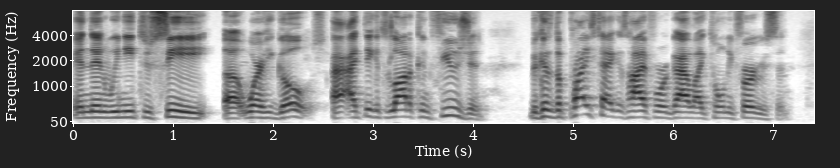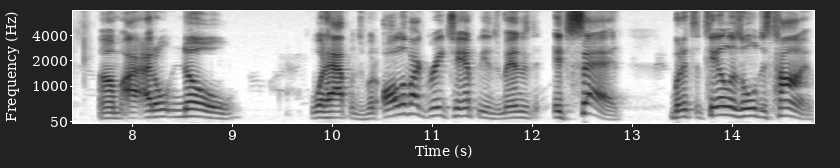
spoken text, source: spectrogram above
and then we need to see uh, where he goes. I, I think it's a lot of confusion because the price tag is high for a guy like Tony Ferguson. Um, I, I don't know what happens, but all of our great champions, man, it's- it's sad, but it's a tale as old as time.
